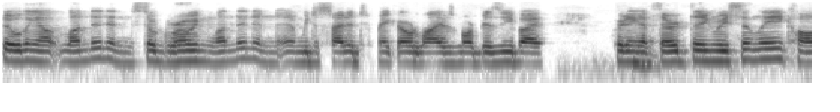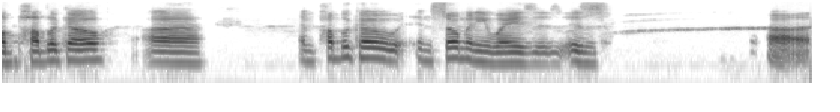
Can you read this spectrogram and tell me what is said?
building out London and still growing London, and, and we decided to make our lives more busy by creating a third thing recently called Publico. Uh, and Publico, in so many ways, is is uh,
